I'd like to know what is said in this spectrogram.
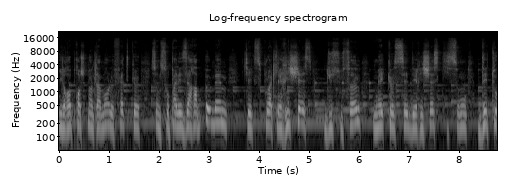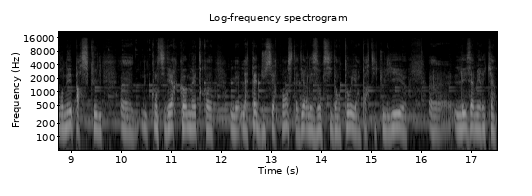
Ils reprochent notamment le fait que ce ne sont pas les Arabes eux-mêmes qui exploitent les richesses du sous-sol, mais que des richesses qui sont détournées parce qu'ils euh, considèrent comme être la tête du serpent, c'est-à-dire les Occidentaux et en particulier euh, euh, les Américains.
